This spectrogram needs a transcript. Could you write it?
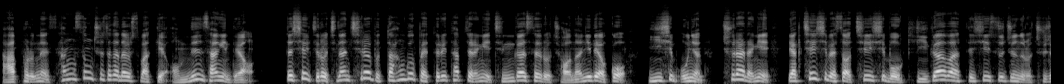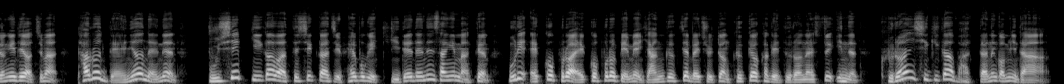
앞으로는 상승 추세가 나올 수밖에 없는 상황인데요. 또 실제로 지난 7월부터 한국 배터리 탑재량이 증가세로 전환이 되었고 25년 출하량이 약 70에서 75기가와트시 수준으로 추정이 되었지만 바로 내년에는 90기가와트시까지 회복이 기대되는 상인 만큼 우리 에코프로와 에코프로 BM의 양극재 매출 또한 급격하게 늘어날 수 있는 그런 시기가 왔다는 겁니다.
